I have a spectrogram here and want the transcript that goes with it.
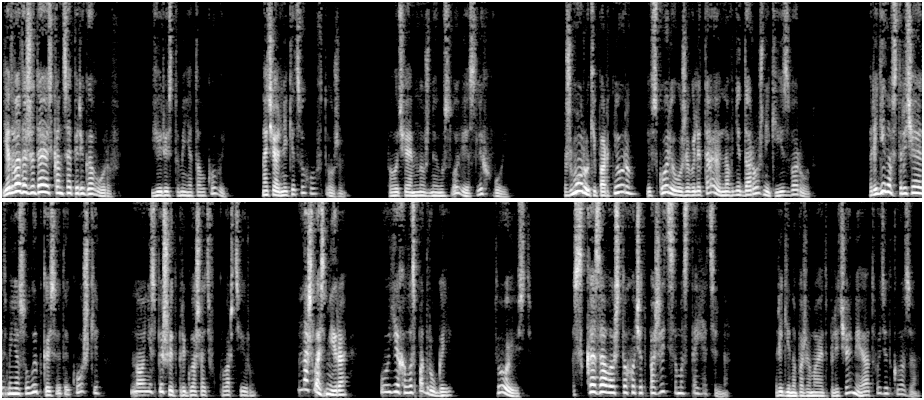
Едва дожидаюсь конца переговоров. Юрист у меня толковый, начальники цехов тоже. Получаем нужные условия с лихвой. Жму руки партнерам и вскоре уже вылетаю на внедорожнике из ворот. Регина встречает меня с улыбкой с этой кошки, но не спешит приглашать в квартиру. Нашлась Мира. Уехала с подругой. То есть? Сказала, что хочет пожить самостоятельно. Регина пожимает плечами и отводит глаза.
